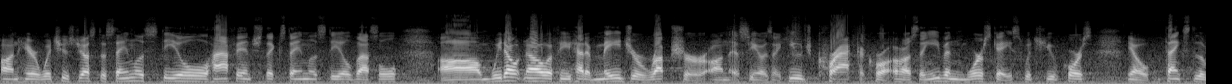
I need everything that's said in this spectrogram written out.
on here, which is just a stainless steel, half inch thick stainless steel vessel. Um, we don't know if you had a major rupture on this, you know, it's a huge crack across thing, even worst case, which you, of course, you know, thanks to the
